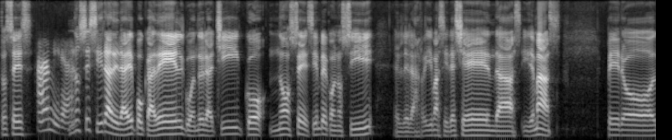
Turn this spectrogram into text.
Entonces, ah, no sé si era de la época de él, cuando era chico, no sé, siempre conocí el de las rimas y leyendas y demás. Pero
